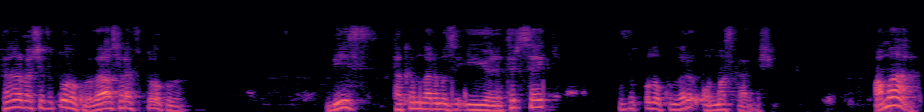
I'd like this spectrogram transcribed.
Fenerbahçe Futbol Okulu, Galatasaray Futbol Okulu biz takımlarımızı iyi yönetirsek bu futbol okulları olmaz kardeşim. Ama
